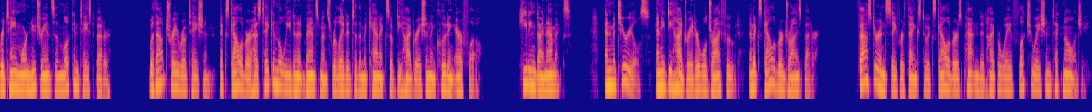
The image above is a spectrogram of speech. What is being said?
retain more nutrients, and look and taste better. Without tray rotation, Excalibur has taken the lead in advancements related to the mechanics of dehydration, including airflow, heating dynamics, and materials. Any dehydrator will dry food, and Excalibur dries better. Faster and safer thanks to Excalibur's patented hyperwave fluctuation technology.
